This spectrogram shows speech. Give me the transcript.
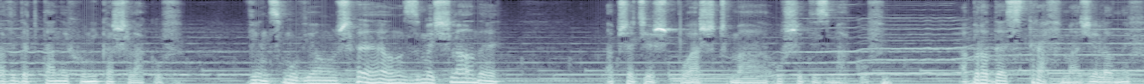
A wydeptanych unika szlaków, więc mówią, że on zmyślony. A przecież płaszcz ma uszyty z maków, a brodę z traw ma zielonych,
